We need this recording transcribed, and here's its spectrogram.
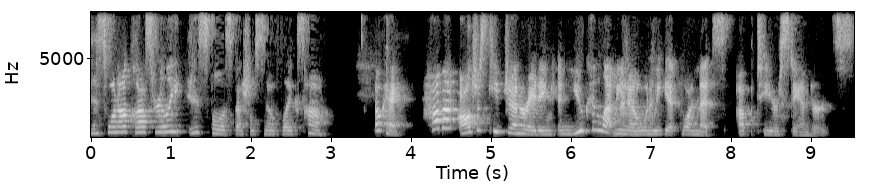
this one out class really is full of special snowflakes, huh? Okay, how about I'll just keep generating and you can let me know when we get one that's up to your standards.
